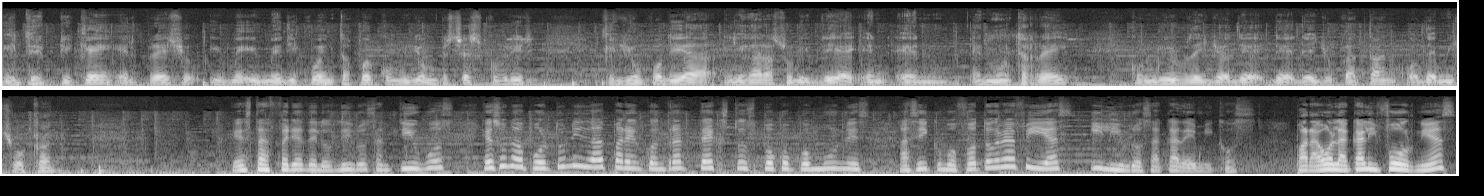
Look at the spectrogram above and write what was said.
Y tripliqué el precio y me, di cuenta, fue como yo empecé a descubrir que yo podía llegar a su librería en, Monterrey con libros de, de Yucatán o de Michoacán esta Feria de los Libros Antiguos es una oportunidad para encontrar textos poco comunes, así como fotografías y libros académicos. Para Hola Californias,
